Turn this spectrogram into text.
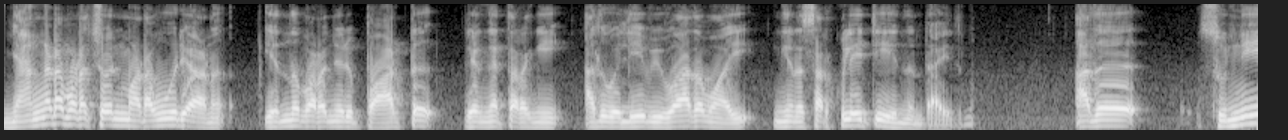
ഞങ്ങളുടെ പടച്ചോൻ മടവൂരാണ് എന്ന് പറഞ്ഞൊരു പാട്ട് രംഗത്തിറങ്ങി അത് വലിയ വിവാദമായി ഇങ്ങനെ സർക്കുലേറ്റ് ചെയ്യുന്നുണ്ടായിരുന്നു. അത് സുന്നി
